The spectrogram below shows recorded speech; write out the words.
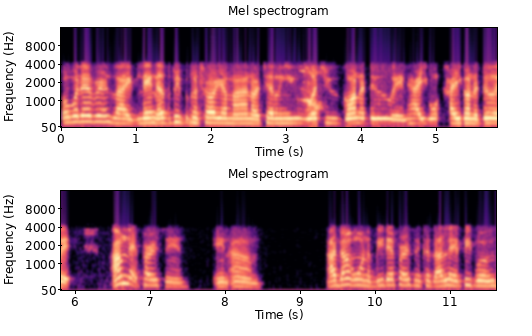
or whatever, like letting other people control your mind or telling you what you're gonna do and how you how you gonna do it. I'm that person, and um, I don't want to be that person because I let people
